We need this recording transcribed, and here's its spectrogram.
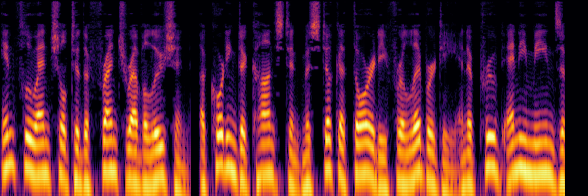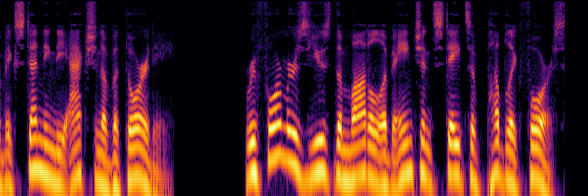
influential to the French Revolution, according to Constant mistook authority for liberty and approved any means of extending the action of authority. Reformers used the model of ancient states of public force,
